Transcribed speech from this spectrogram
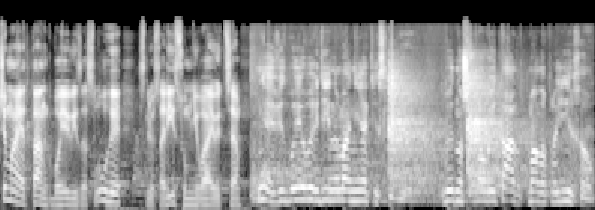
Чи має танк бойові заслуги? Слюсарі сумніваються. Ні, від бойових дій немає ніяких слідів. Видно, що новий танк мало проїхав.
